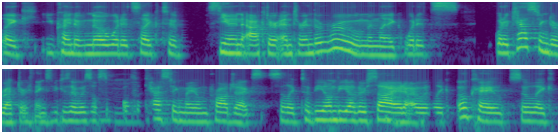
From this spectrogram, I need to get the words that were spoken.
like you kind of know what it's like to see an actor enter in the room and like what it's what a casting director thinks because I was also, Mhm. also casting my own projects. So like to be on the other side, I was like, okay, so like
